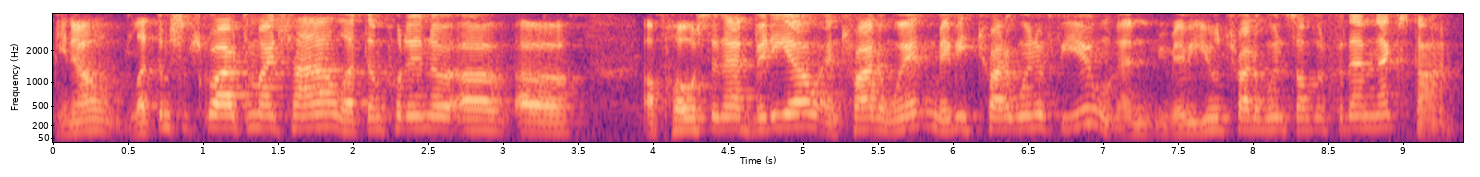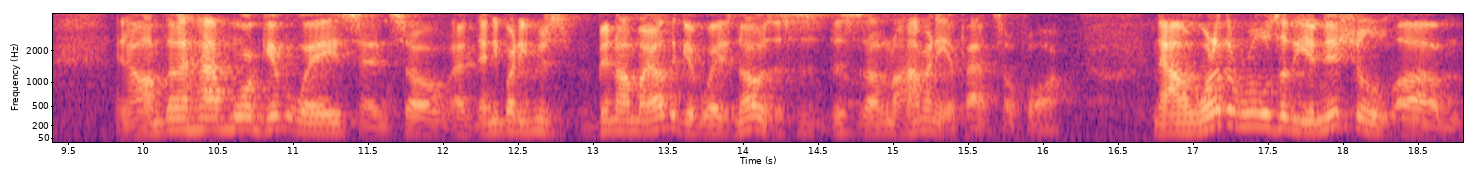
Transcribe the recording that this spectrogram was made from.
you know, let them subscribe to my channel. Let them put in a, a, a a post in that video and try to win. Maybe try to win it for you, and maybe you'll try to win something for them next time. You know, I'm gonna have more giveaways, and so and anybody who's been on my other giveaways knows this is this is I don't know how many I've had so far. Now, one of the rules of the initial um,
